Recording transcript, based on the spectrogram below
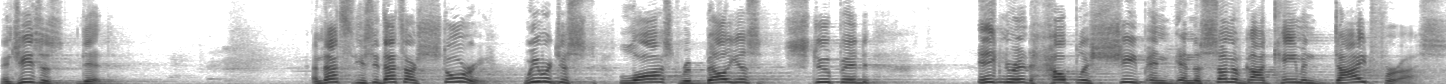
And Jesus did. And that's, you see, that's our story. We were just lost, rebellious, stupid, ignorant, helpless sheep, and, and the Son of God came and died for us.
